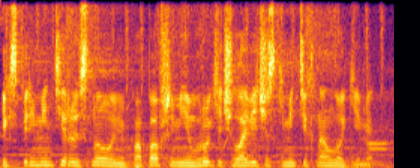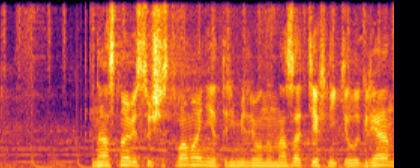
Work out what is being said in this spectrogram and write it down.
экспериментируя с новыми, попавшими им в руки человеческими технологиями. На основе существования 3 миллиона назад техники Лагриан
